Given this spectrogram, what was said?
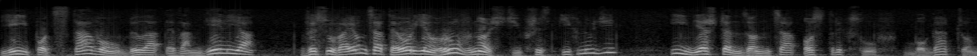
Jej podstawą była Ewangelia wysuwająca teorię równości wszystkich ludzi i nieszczędząca ostrych słów bogaczom.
